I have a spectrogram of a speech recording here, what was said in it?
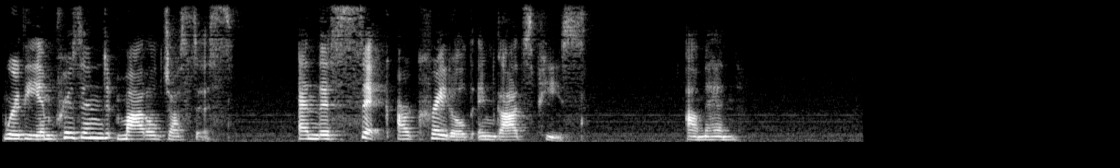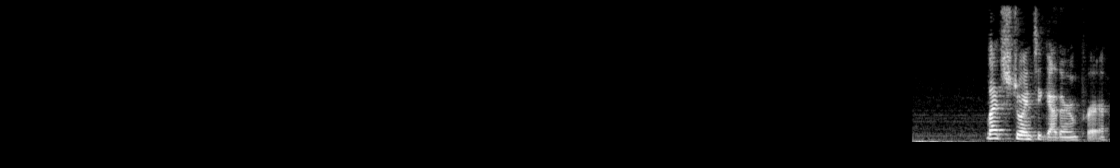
where the imprisoned model justice and the sick are cradled in God's peace. Amen. Let's join together in prayer.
